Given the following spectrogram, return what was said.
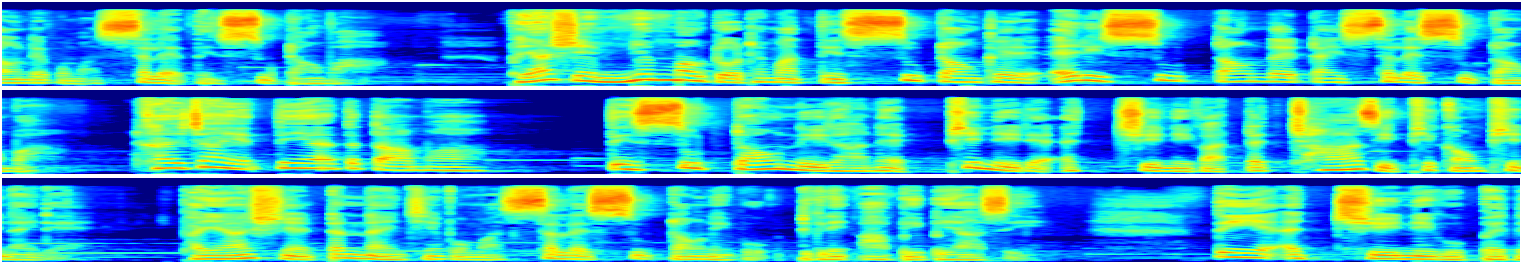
တောင်းတဲ့ပုံမှာဆက်လက်သင်ဆုတောင်းပါ။ဘုရားရှင်မျက်မှောက်တော်ထဲမှာသင်ဆုတောင်းခဲ့တယ်။အဲ့ဒီဆုတောင်းတဲ့အတိုင်းဆက်လက်ဆုတောင်းပါ။ခါကြရင်သင်ရဲ့အတ္တတာမှာသင်ဆုတောင်းနေတာနဲ့ဖြစ်နေတဲ့အခြေအနေကတခြားစီဖြစ်ကောင်းဖြစ်နိုင်တယ် ဖယားရှင်တက်နိုင်ခြင်းပေါ်မှာဆက်လက်ဆုတောင်းနေဖို့ဒီကနေ့အားပေးပါရစေ။သင်ရဲ့အခြေအနေကိုဘယ်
